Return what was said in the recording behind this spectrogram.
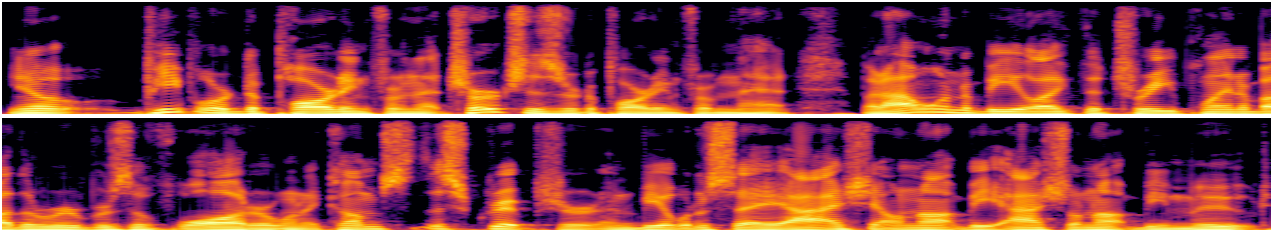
You know, people are departing from that. Churches are departing from that. But I want to be like the tree planted by the rivers of water when it comes to the Scripture and be able to say, "I shall not be, I shall not be moved."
